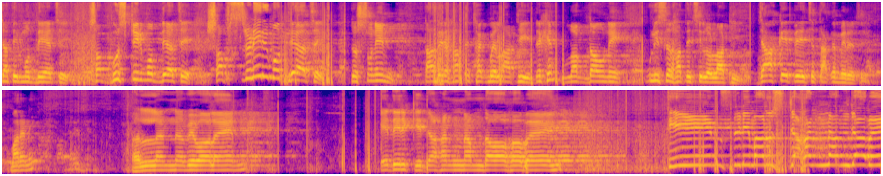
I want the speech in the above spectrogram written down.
জাতির মধ্যে আছে, সব গোষ্ঠীর মধ্যে আছে, সব শ্রেণির মধ্যে আছে। তো শোনেন, তাদের হাতে থাকবে লাঠি। দেখেন লকডাউনে পুলিশের হাতে ছিল লাঠি। যাকে পেয়েছে তাকে মেরেছে। মারেনি আল্লাহ বলেন, এদেরকে জাহান্নাম দেওয়া হবে। তিন শ্রেণি মানুষ জাহান্নাম যাবে।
